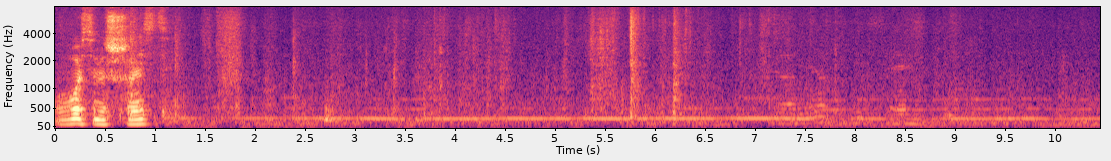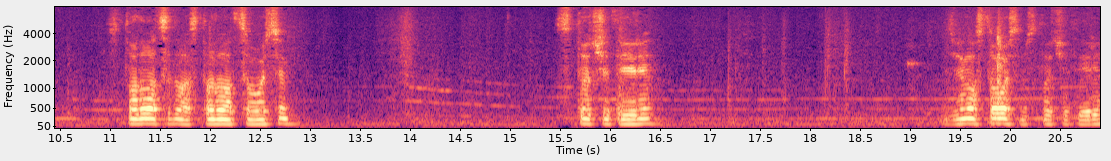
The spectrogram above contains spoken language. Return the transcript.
Восемьдесят шесть. Сто двадцать два, сто двадцать восемь. Сто четыре. Девяносто восемь, сто четыре.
